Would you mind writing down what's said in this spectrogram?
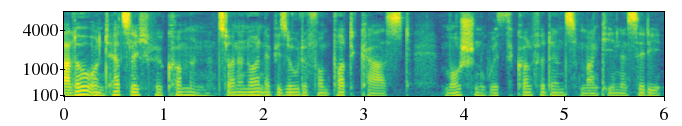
Hallo und herzlich willkommen zu einer neuen Episode vom Podcast Motion with Confidence Monkey in a City.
